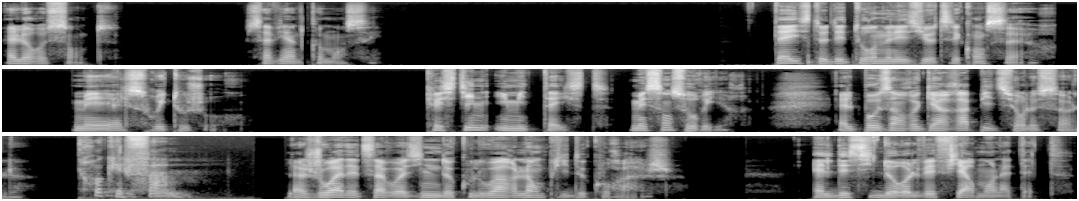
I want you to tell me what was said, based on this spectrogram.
Elles le ressentent. Ça vient de commencer. Taste détourne les yeux de ses consoeurs, mais elle sourit toujours. Christine imite Taste, mais sans sourire. Elle pose un regard rapide sur le sol. Oh, quelle femme La joie d'être sa voisine de couloir l'emplit de courage. Elle décide de relever fièrement la tête.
